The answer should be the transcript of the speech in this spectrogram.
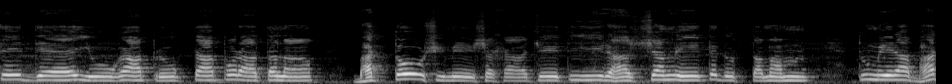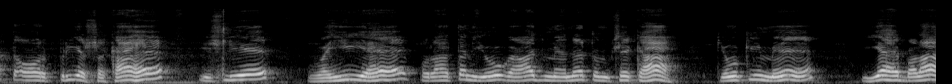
तेद्य योगा प्रोक्ता पुरातना भक्तोषि में सखा चेती रहस्यम एतदुत्तमम। तू मेरा भक्त और प्रिय सखा है, इसलिए वही यह पुरातन योग आज मैंने तुमसे कहा, क्योंकि मैं यह बड़ा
